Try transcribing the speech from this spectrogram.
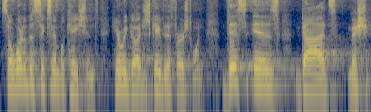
So, what are the six implications? Here we go. I just gave you the first one. This is God's mission.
